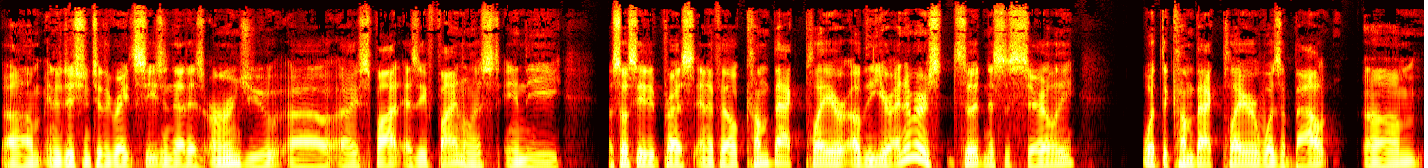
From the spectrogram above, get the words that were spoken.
Um, in addition to the great season that has earned you uh, a spot as a finalist in the Associated Press NFL Comeback Player of the Year. I never understood necessarily what the comeback player was about because um,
